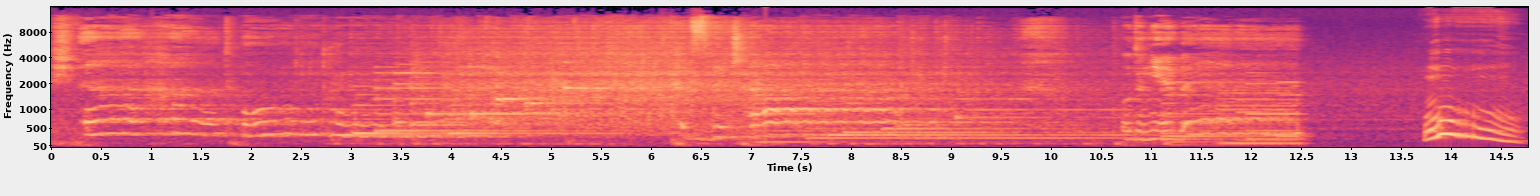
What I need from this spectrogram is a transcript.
Świat mój Pod niebem Uuu.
